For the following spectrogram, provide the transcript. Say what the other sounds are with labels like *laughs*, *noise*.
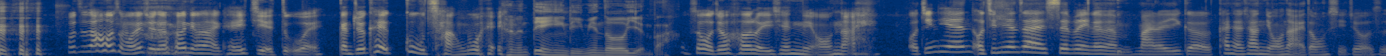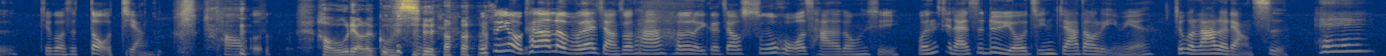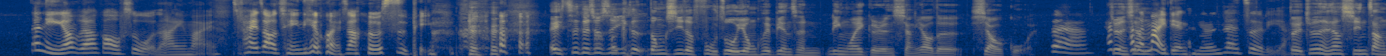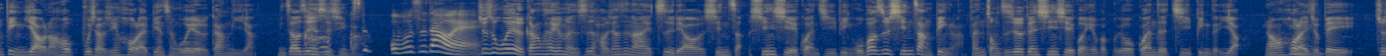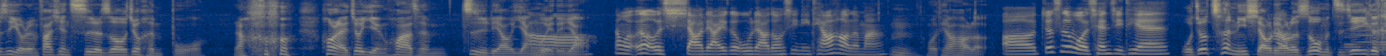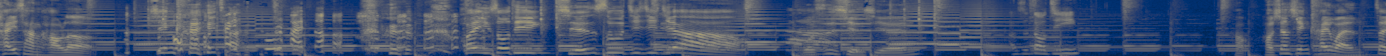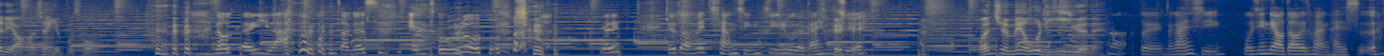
*laughs* 不知道为什么会觉得喝牛奶可以解毒、欸，感觉可以顾肠胃。可能电影里面都有演吧。所以我就喝了一些牛奶。我今天我今天在 Seven Eleven 买了一个看起来像牛奶的东西，就是结果是豆浆，超恶。好无聊的故事啊！*laughs* 不是因为我看到乐福在讲说他喝了一个叫舒活茶的东西，闻起来是绿油精加到里面，结果拉了两次。嘿，那你要不要告诉我哪里买？拍照前一天晚上喝四瓶，*laughs* 哎、这个就是一个东西的副作用，会变成另外一个人想要的效果、哎，对啊，就很像卖点可能在这里啊。对，就是很像心脏病药，然后不小心后来变成威尔刚一样，你知道这件事情吧？我不知道哎、就是威尔刚，他原本是好像是拿来治疗心脏、心血管疾病，我不知道是不是心脏病啦，反正总之就是跟心血管有有关的疾病的药。然后后来就被、就是有人发现吃了之后就很薄，然后后来就演化成治疗阳痿的药。哦那我那我小聊一个无聊东西，你调好了吗？嗯，我调好了，哦、就是我前几天我就趁你小聊的时候，我们直接一个开场好了。先开场，出来了，欢迎收听贤叔叽叽叫，我是贤贤。我是斗鸡，好，好像先开完再聊，好像也不错。*laughs* 都可以啦，*laughs* 找个时间突入，*laughs* 有一有种被强行进入的感觉。完全没有问你意愿呢。嗯，对，没关系，我已经料到会突然开始了。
